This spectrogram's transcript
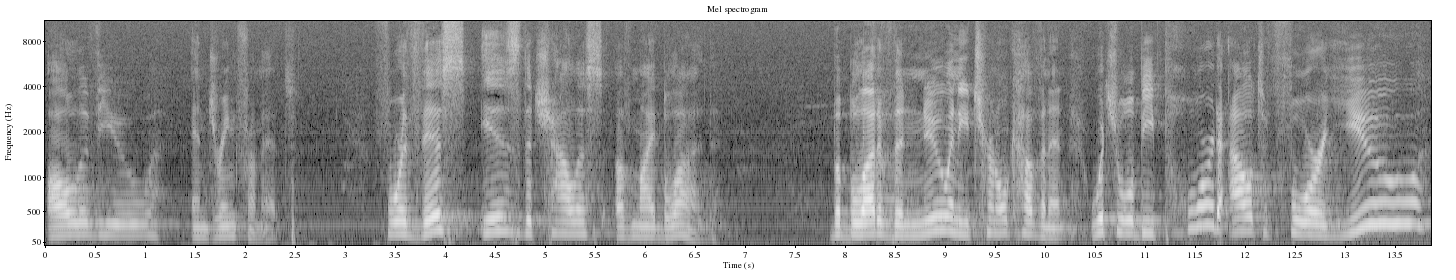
all of you, and drink from it. For this is the chalice of my blood, the blood of the new and eternal covenant, which will be poured out for you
